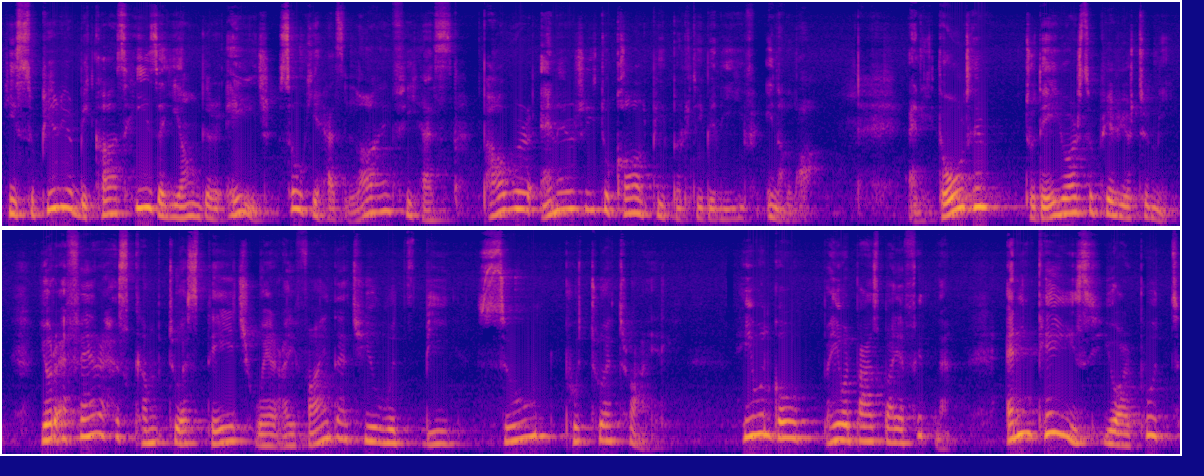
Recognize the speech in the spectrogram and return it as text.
he's superior because he's a younger age. So he has life, he has power, energy to call people to believe in Allah. And he told him, Today you are superior to me. Your affair has come to a stage where I find that you would be soon put to a trial. He will go, he will pass by a fitna. And in case you are put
